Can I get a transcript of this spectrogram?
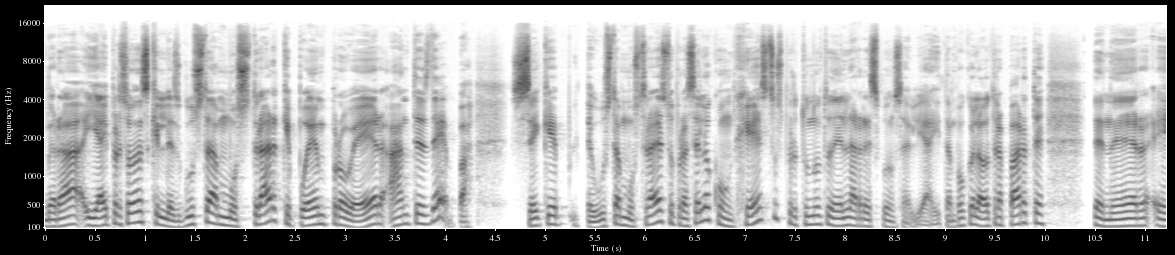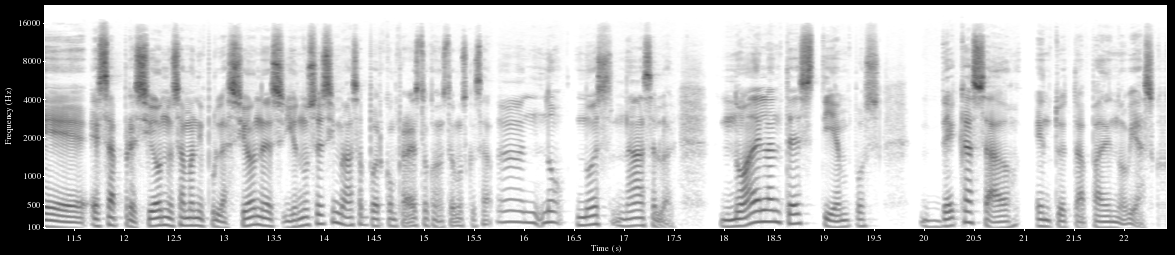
¿verdad? Y hay personas que les gusta mostrar que pueden proveer antes de, pa, sé que te gusta mostrar esto, pero hacerlo con gestos, pero tú no te la responsabilidad. Y tampoco la otra parte, tener eh, esa presión, esa manipulación, es, yo no sé si me vas a poder comprar esto cuando estemos casados. Ah, no, no es nada celular. No adelantes tiempos de casado en tu etapa de noviazgo.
